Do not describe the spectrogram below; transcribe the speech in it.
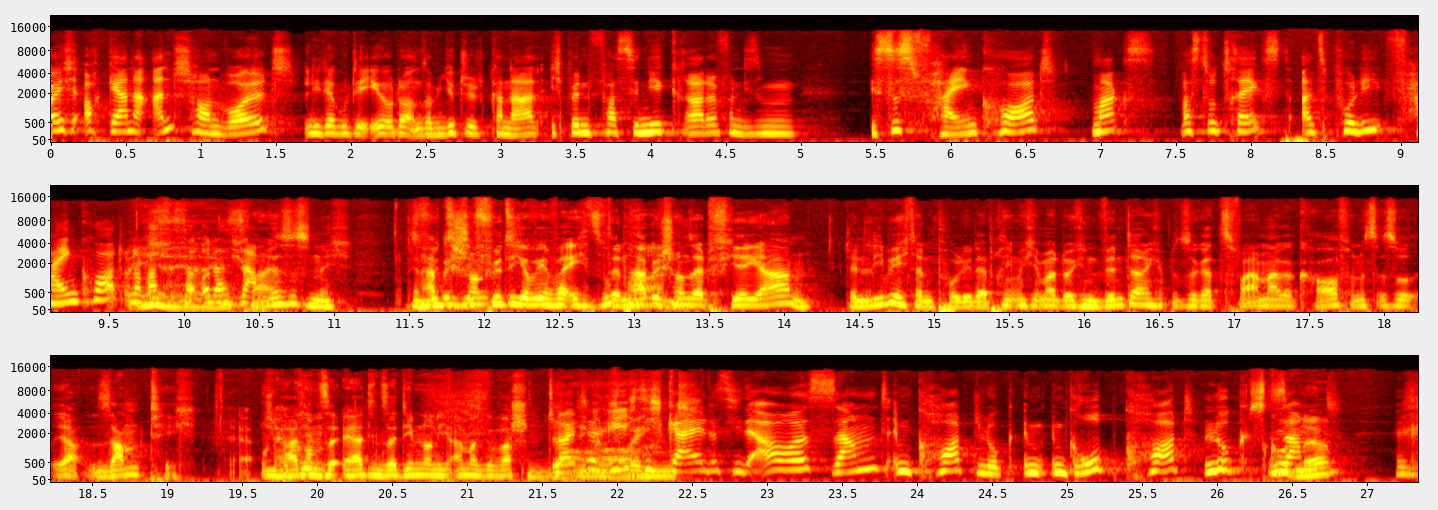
euch auch gerne anschauen wollt, liedergut.de oder unserem YouTube-Kanal, ich bin fasziniert gerade von diesem, ist es Feinkord, Max, was du trägst als Pulli? Feinkord oder was ist das? Oder Ich Samt? weiß es nicht. Den Fühlt habe ich sich- schon. Fühlt sich auf jeden Fall echt super Den habe ich schon seit vier Jahren. Den liebe ich, den Pulli. Der bringt mich immer durch den Winter. Ich habe ihn sogar zweimal gekauft und es ist so, ja, samtig. Ja, und er hat, ihn, er hat ihn seitdem noch nicht einmal gewaschen. Leute, richtig geil. Das sieht aus. Samt im Cord-Look, im, im grob Cord-Look gut, Samt. ne? Aber ich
